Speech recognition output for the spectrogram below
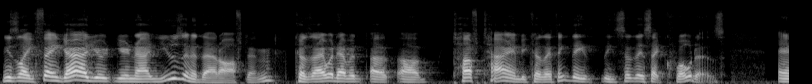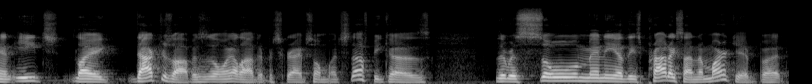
He's like, thank God you're you're not using it that often, because I would have a, a, a tough time because I think they, they said they set quotas. And each like doctor's office is only allowed to prescribe so much stuff because there was so many of these products on the market. But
